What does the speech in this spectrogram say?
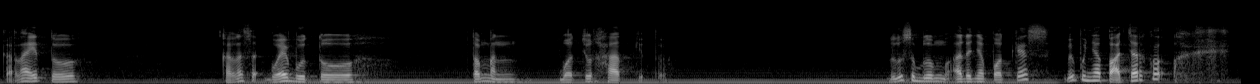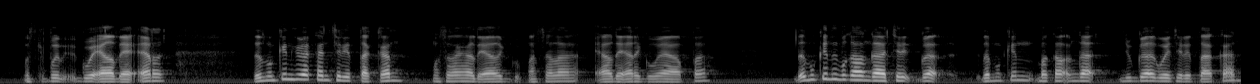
Karena itu karena gue butuh temen buat curhat gitu. Dulu sebelum adanya podcast gue punya pacar kok. Meskipun gue LDR dan mungkin gue akan ceritakan masalah LDR masalah LDR gue apa. Dan mungkin bakal nggak cerit gue dan mungkin bakal enggak juga gue ceritakan.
